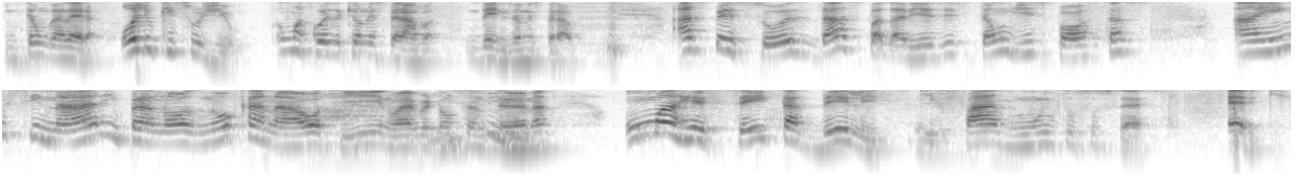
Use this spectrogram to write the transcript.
Então, galera, olha o que surgiu uma coisa que eu não esperava. Denis, eu não esperava. As pessoas das padarias estão dispostas a ensinarem para nós no canal aqui, no Everton Santana, uma receita deles que faz muito sucesso. Eric,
